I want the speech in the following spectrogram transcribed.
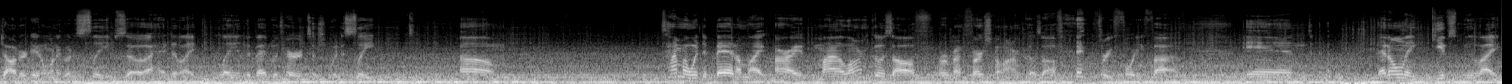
daughter didn't want to go to sleep, so I had to like lay in the bed with her until she went to sleep. Um, time I went to bed, I'm like, all right, my alarm goes off, or my first alarm goes off at 3:45, and that only gives me like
